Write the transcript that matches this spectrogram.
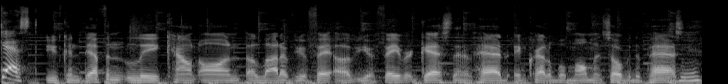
guest? You can definitely count on a lot of your fa- of your favorite guests that have had incredible moments over the past Mhm.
